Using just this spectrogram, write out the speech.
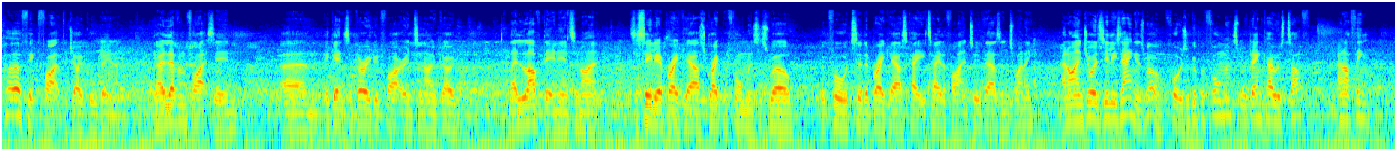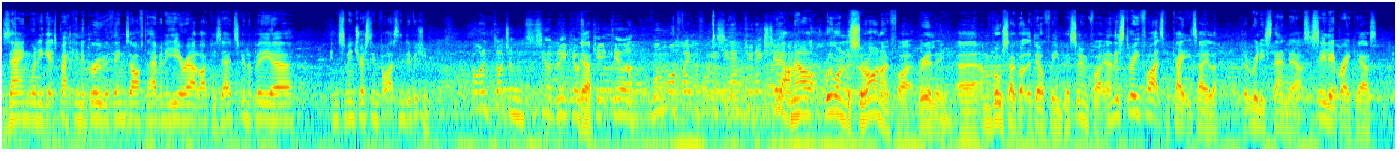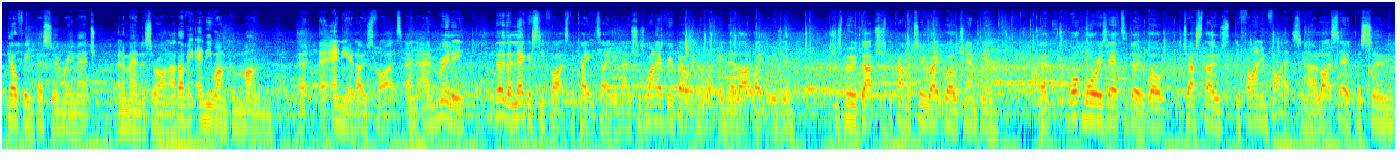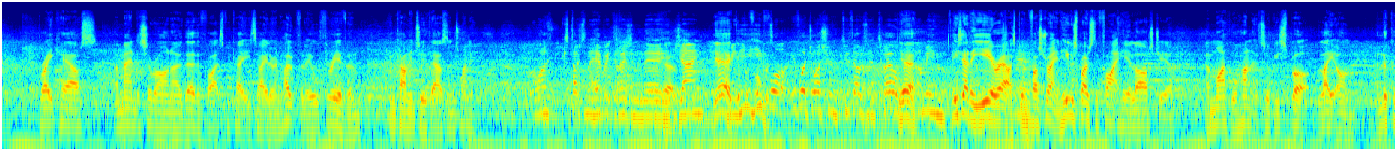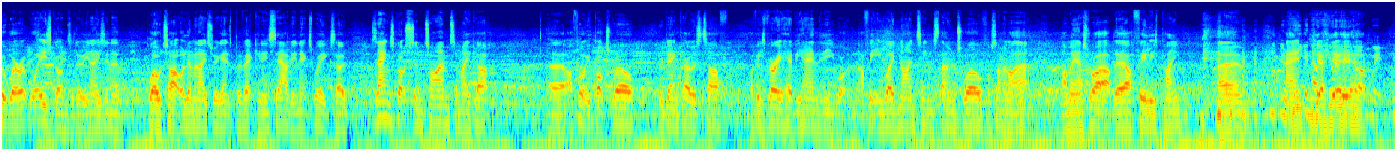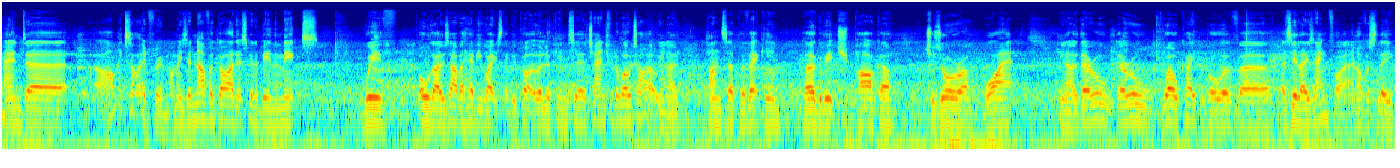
Perfect fight for Joe Cordina. You know, 11 fights in um, against a very good fighter in Tanoco. They loved it in here tonight. Cecilia Braekhus, great performance as well. Look forward to the Braekhus Katie Taylor fight in 2020. And I enjoyed Zhilei Zhang as well. Thought it was a good performance. Rudenko was tough. And I think Zhang, when he gets back in the groove of things after having a year out like he's had, is going to be uh, in some interesting fights in the division. I want to touch on Cecilia Braekhus Yeah. and Kate Taylor. One more fight before you see them two next year. Yeah, I mean, I, we want the Serrano fight, really, uh, and we've also got the Delphine Persoon fight. And there's three fights for Katie Taylor that really stand out: Cecilia Braekhus, Delphine Persoon rematch, and Amanda Serrano. I don't think anyone can moan at, at any of those fights. And and really, they're the legacy fights for Katie Taylor. You know, she's won every belt in the in the lightweight division. She's moved up. She's become a two-weight world champion. Uh, what more is there to do? Well, just those defining fights. You know, like I said, Persoon, Braekhus, Amanda Serrano. They're the fights for Katie Taylor, and hopefully all three of them can come in 2020. I want to touch on the heavyweight division. there, Yeah. Zhang. Yeah, I mean, good he, he, performance. fought, he fought Josh in 2012. Yeah, I mean, he's had a year out. It's been frustrating. He was supposed to fight here last year, and Michael Hunter took his spot late on. And look at where what he's gone to do. You know, he's in a world title eliminator against Povetkin in Saudi next week. So Zhang's got some time to make up. Uh, I thought he boxed well. Rudenko was tough. I think he's very heavy-handed. He, what, I think he weighed 19 stone 12 or something like that. I mean, that's right up there. I feel his pain. Um, You're and yeah, yeah, yeah. And uh, I'm excited for him. I mean, he's another guy that's going to be in the mix with all those other heavyweights that we've got who are looking to challenge for the world title. You know, Hunter, Povetkin, Hrgovic, Parker, Chisora, White. You know, they're all they're all well capable of uh, a Zhilei Zhang fight, and obviously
